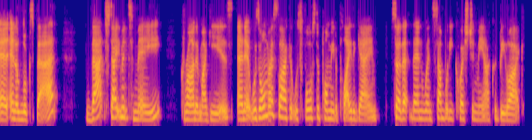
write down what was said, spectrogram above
and, and it looks bad." That statement to me grinded my gears, and it was almost like it was forced upon me to play the game so that then when somebody questioned me, I could be like,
